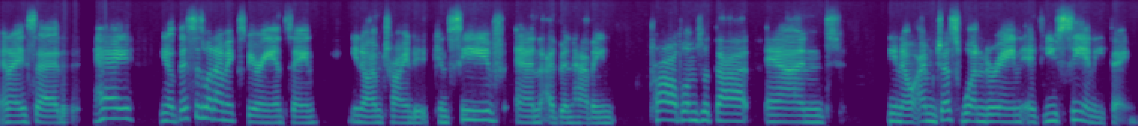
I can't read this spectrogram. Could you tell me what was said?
And I said, Hey, you know, this is what I'm experiencing. You know, I'm trying to conceive and I've been having problems with that. And, you know, I'm just wondering if you see anything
